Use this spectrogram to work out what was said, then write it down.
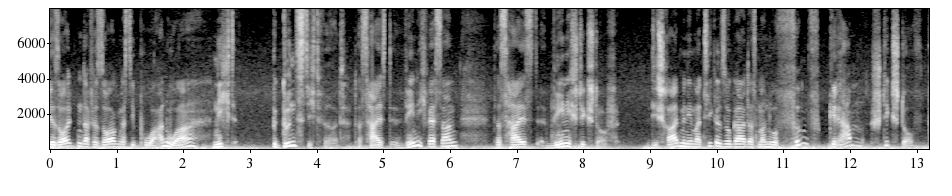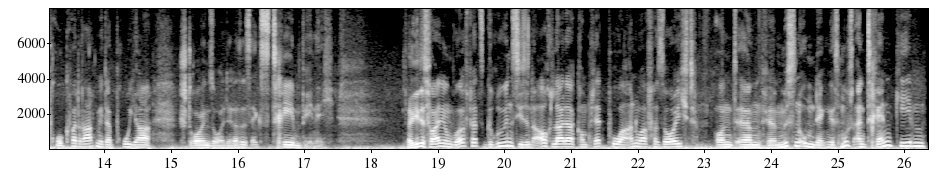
wir sollten dafür sorgen, dass die Poa annua nicht begünstigt wird. Das heißt wenig wässern, das heißt wenig Stickstoff. Die schreiben in dem Artikel sogar, dass man nur 5 Gramm Stickstoff pro Quadratmeter pro Jahr streuen sollte. Das ist extrem wenig. Da geht es vor allem um Golfplatzgrüns, die sind auch leider komplett Poa annua verseucht. Und ähm, wir müssen umdenken. Es muss einen Trend geben,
